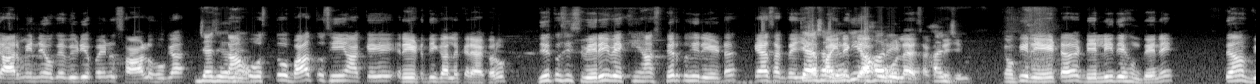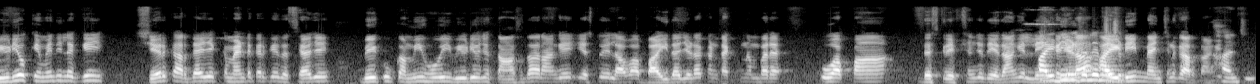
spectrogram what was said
4 ਮਹੀਨੇ ਹੋ ਗਏ ਵੀਡੀਓ ਪਈ ਨੂੰ ਸਾਲ ਹੋ ਗਿਆ। ਤਾਂ ਉਸ ਤੋਂ ਬਾਅਦ ਤੁਸੀਂ ਆ ਕੇ ਰੇਟ ਦੀ ਗੱਲ ਕਰਿਆ ਕਰੋ। ਜੇ ਤੁਸੀਂ ਸਵੇਰੇ ਵੇਖੀ ਹਾਂ ਫਿਰ ਤੁਸੀਂ ਰੇਟ ਕਹਿ ਸਕਦੇ ਜੀ ਭਾਈ ਨੇ ਕਿਹਾ ਉਹ ਲੈ। ਸਕਦੇ ਜੀ। ਕਿਉਂਕਿ ਰੇਟ ਡੇਲੀ ਦੇ ਹੁੰਦੇ ਨੇ। ਤਾਂ ਵੀਡੀਓ ਕਿਵੇਂ ਦੀ ਲੱਗੀ? ਸ਼ੇਅਰ ਕਰ ਦਿਆ ਜੇ ਕਮੈਂਟ ਕਰਕੇ ਦੱਸਿਆ ਜੇ ਵੀ ਕੋਈ ਕਮੀ ਹੋਈ ਵੀਡੀਓ 'ਚ ਤਾਂ ਸੁਧਾਰਾਂਗੇ। ਇਸ ਤੋਂ ਇਲਾਵਾ ਬਾਈ ਦਾ ਜਿਹੜਾ ਕੰਟੈਕਟ ਨੰਬਰ ਹੈ ਉਹ ਆਪਾਂ ਡਿਸਕ੍ਰਿਪਸ਼ਨ 'ਚ ਦੇ ਦਾਂਗੇ। ਲਿੰਕ ਜਿਹੜਾ ਆਈਡੀ ਮੈਂਸ਼ਨ ਕਰ ਦਾਂਗੇ। ਹਾਂਜੀ।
